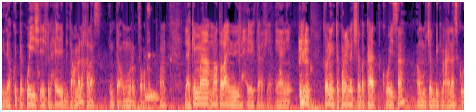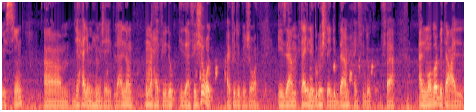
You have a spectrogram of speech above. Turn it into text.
إذا كنت كويس في الحاجة اللي بتعملها خلاص أنت أمورك ظبطت فاهم لكن ما ما طلع إنه دي الحاجة الكافية. يعني كون إنك تكون عندك شبكات كويسة أو مشبك مع ناس كويسين دي حاجة مهمة شديد لأنهم هم حيفيدوك إذا في شغل حيفيدوك في شغل. إذا محتاج لقروش لقدام حيفيدوك فالموضوع بتاع ال-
